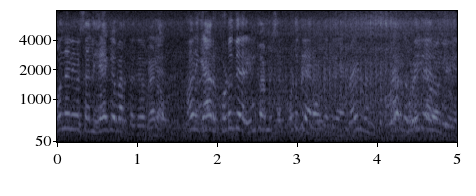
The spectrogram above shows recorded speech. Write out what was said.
ಅವನ ನ್ಯೂಸಲ್ಲಿ ಹೇಗೆ ಬರ್ತದೆ ಅವನಿಗೆ? ಯಾರು ಕೊಡದೇ ಇನ್ಫಾರ್ಮೇಶನ್ ಕೊಡದೇ ಯಾರು? ಹಾಗಾದ್ರೆ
